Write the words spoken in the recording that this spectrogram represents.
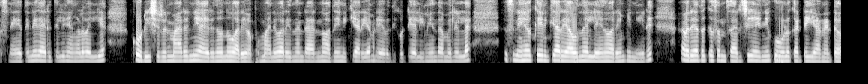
സ്നേഹത്തിന്റെ കാര്യത്തിൽ ഞങ്ങൾ വലിയ കോടീശ്വരന്മാർ തന്നെയായിരുന്നു എന്ന് പറയും. അപ്പം മനു പറയുന്നുണ്ടായിരുന്നു അത് എനിക്കറിയാം. രേവതിക്കുട്ടി അലീനയും തമ്മിലുള്ള സ്നേഹമൊക്കെ എനിക്ക് അറിയാവുന്നതല്ലേ എന്ന് പറയും. പിന്നീട് അതൊക്കെ സംസാരിച്ച് കഴിഞ്ഞ് കോൾ കട്ട് ചെയ്യാണ് കേട്ടോ.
